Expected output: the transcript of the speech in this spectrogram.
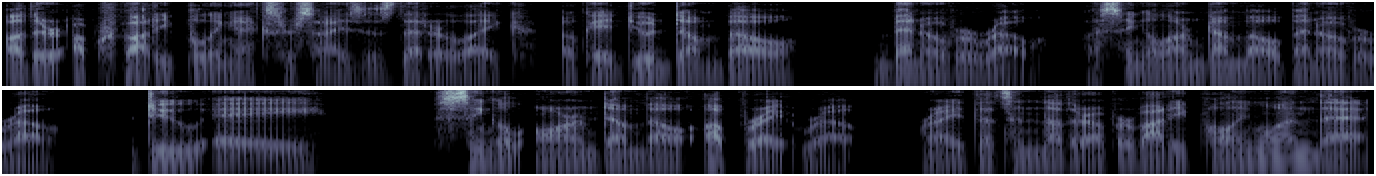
other upper body pulling exercises that are like, okay, do a dumbbell bent over row, a single arm dumbbell bent over row, do a single arm dumbbell upright row, right? That's another upper body pulling one that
